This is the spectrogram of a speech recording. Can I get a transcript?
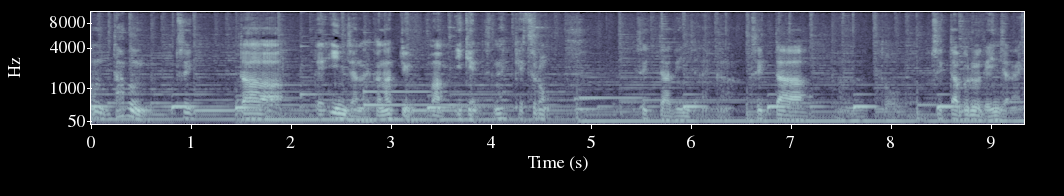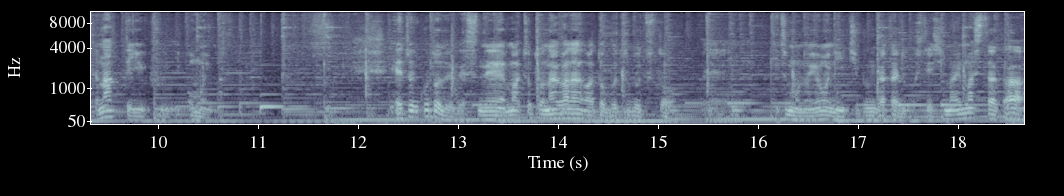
うん、多分ツイッターでいいんじゃないかなっていう、まあ、意見ですね。結論。ツイッターでいいんじゃないかな。ツイッターとツイッターブルーでいいんじゃないかなっていうふうに思います。えー、ということでですね、まあ、ちょっと長々とブツブツと、えー、いつものように自分語りをしてしまいましたが、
